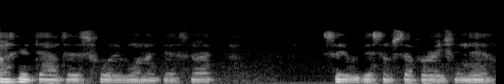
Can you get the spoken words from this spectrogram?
Let's get down to this 41, I guess, right? See if we get some separation there.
